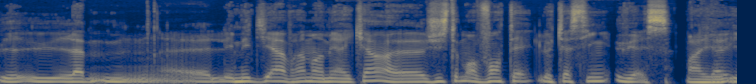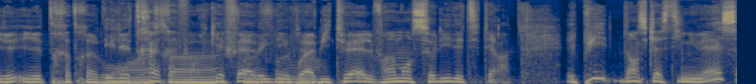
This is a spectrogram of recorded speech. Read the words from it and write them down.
euh, les médias vraiment américains justement vantaient le casting US. Ah, il, est, très très lourd. Il est hein, très très fort, qui est fait avec des voix habituelles, vraiment solides, etc. Et puis dans ce casting US,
